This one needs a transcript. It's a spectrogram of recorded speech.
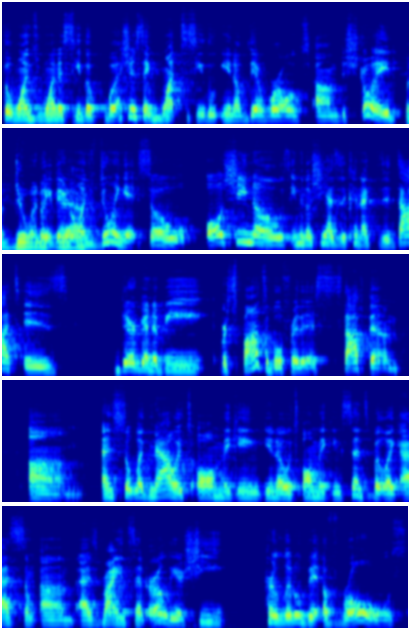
the ones want to see the. Well, I shouldn't say want to see the you know their worlds um destroyed, but doing but it, they're yeah. the ones doing it. So all she knows, even though she hasn't connected the dots, is they're gonna be responsible for this. Stop them. Um, and so like now it's all making, you know, it's all making sense. But like as some um as Ryan said earlier, she her little bit of roles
